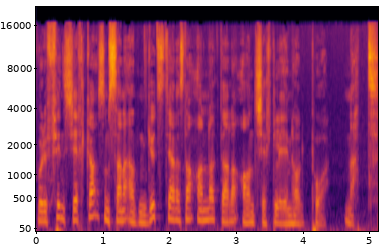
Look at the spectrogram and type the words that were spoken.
hvor det finnes kirker som sender enten gudstjenester, andakter eller annet kirkelig innhold på nett.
